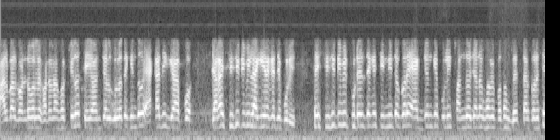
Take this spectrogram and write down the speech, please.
বারবার গন্ডগোলের ঘটনা ঘটছিল সেই অঞ্চলগুলোতে কিন্তু একাধিক জায়গায় সিসিটিভি লাগিয়ে রেখেছে পুলিশ। সেই সিসিটিভির ফুটেজ দেখে চিহ্নিত করে একজনকে পুলিশ সন্দেহজনক ভাবে প্রথম গ্রেফতার করেছে।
